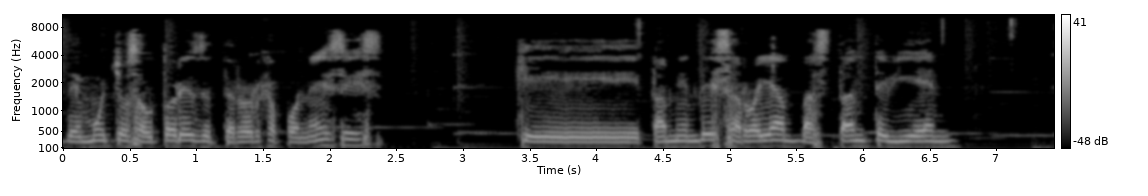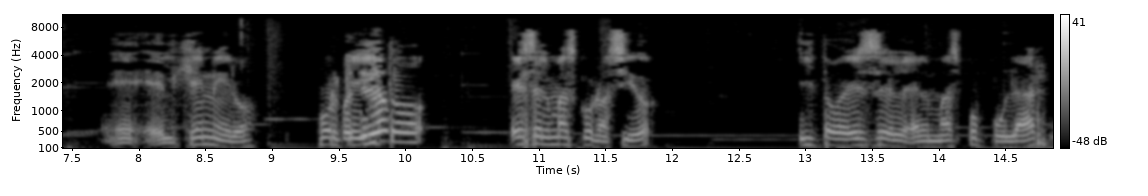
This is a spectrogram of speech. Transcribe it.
de muchos autores de terror japoneses que también desarrollan bastante bien eh, el género, porque pues Ito es el más conocido, Ito es el, el más popular,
